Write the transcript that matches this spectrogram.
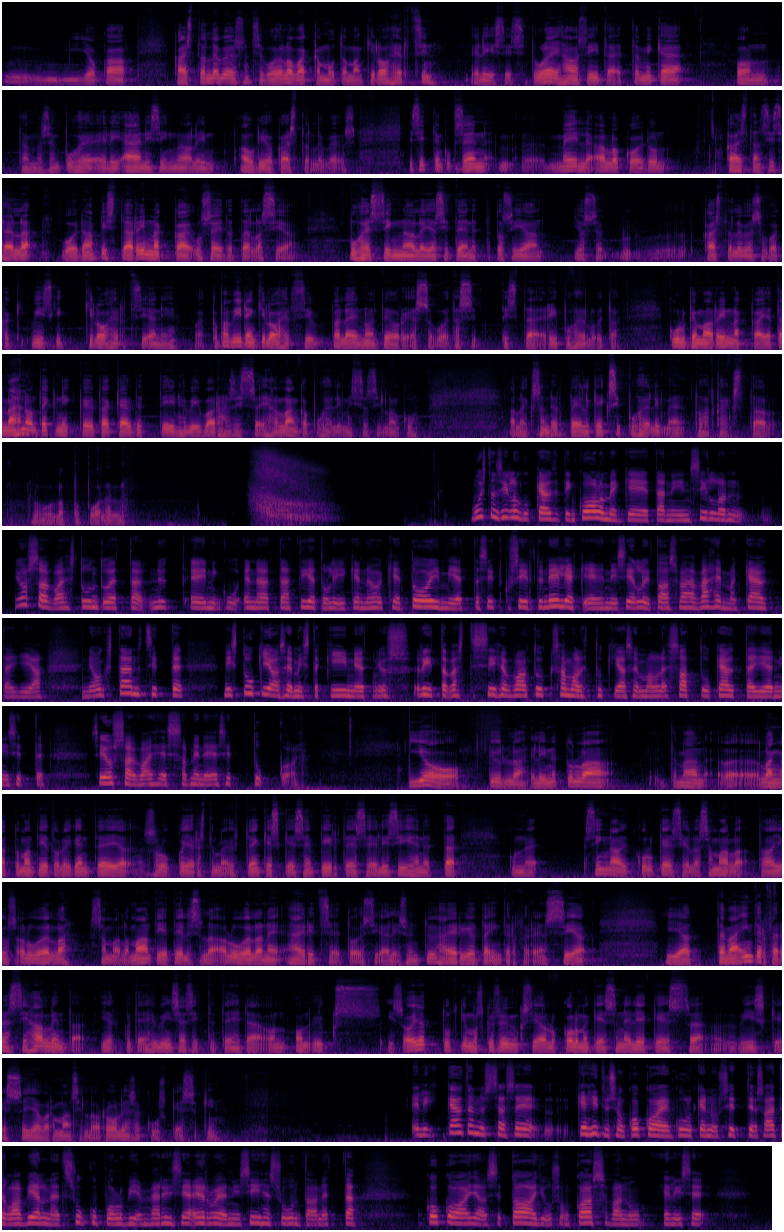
joka kaistan leveys, se voi olla vaikka muutaman kilohertsin. Eli siis se tulee ihan siitä, että mikä on tämmöisen puhe- eli äänisignaalin audiokaistan leveys. Ja sitten kun sen meille allokoidun kaistan sisällä voidaan pistää rinnakkain useita tällaisia puhesignaaleja siten, että tosiaan jos se kaistaleveys on vaikka 5 kHz, niin vaikkapa 5 kHz välein noin teoriassa voitaisiin pistää eri puheluita kulkemaan rinnakkain. Ja tämähän on tekniikka, jota käytettiin hyvin varhaisissa ihan lankapuhelimissa silloin, kun Alexander Bell keksi puhelimen 1800-luvun loppupuolella. Muistan silloin, kun käytettiin 3G, niin silloin Jossain vaiheessa tuntui, että nyt ei niin kuin enää tämä tietoliikenne oikein toimi, että sitten kun siirtyi 4G, niin siellä oli taas vähän vähemmän käyttäjiä. Niin onko tämä nyt sitten niistä tukiasemista kiinni, että jos riittävästi siihen vaan samalle tukiasemalle sattuu käyttäjiä, niin sitten se jossain vaiheessa menee sitten tukkoon? Joo, kyllä. Eli nyt tullaan tämän äh, langattoman tietoliikenteen ja solukkojärjestelmän yhteen keskeiseen piirteeseen, eli siihen, että kun ne signaalit kulkee siellä samalla taajuusalueella, samalla maantieteellisellä alueella, ne häiritsee toisia, eli syntyy häiriöitä, interferenssiä. Ja tämä interferenssihallinta, ja miten hyvin se sitten tehdään, on, on yksi isoja tutkimuskysymyksiä ollut 3G, 4G, 5G ja varmaan sillä on roolinsa 6G. Eli käytännössä se kehitys on koko ajan kulkenut sitten, jos ajatellaan vielä näitä sukupolvien värisiä eroja, niin siihen suuntaan, että koko ajan se taajuus on kasvanut, eli se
